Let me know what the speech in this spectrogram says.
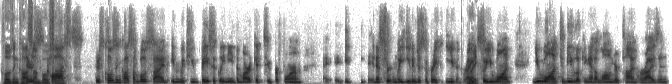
Closing costs there's on both sides. There's closing costs on both sides, in which you basically need the market to perform i- i- in a certain way, even just to break even, right? Right. So you want you want to be looking at a longer time horizon,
